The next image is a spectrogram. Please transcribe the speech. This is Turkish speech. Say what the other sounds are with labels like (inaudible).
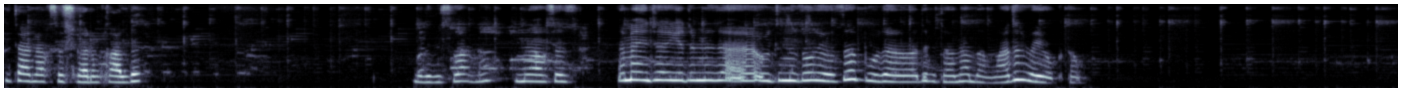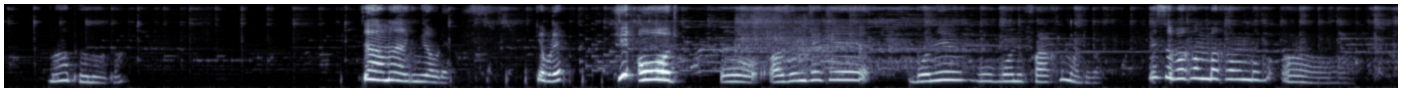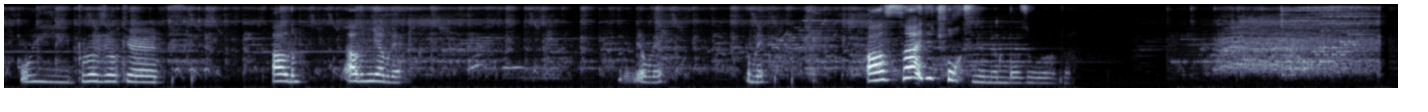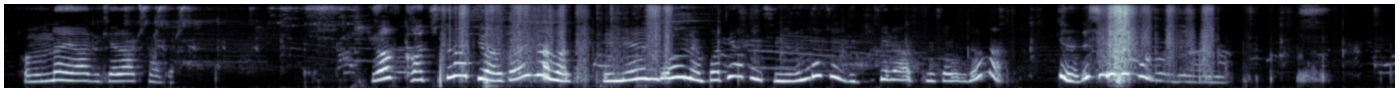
Bir tane aksesuarım kaldı. Burada birisi var mı? Ne yapacağız? Hemen içeri girdiğimizde eğer ultimiz oluyorsa burada arada bir tane adam vardır ve yok tamam. Ne yapıyorsun orada? Selamünaleyküm gel buraya. Gel buraya. Hi o o az önceki Bonnie bu Bonnie farklı mı acaba? Neyse bakalım bakalım bu. Aa. Oy Pro Joker. Aldım. Aldım gel buraya. Gel buraya. Gel buraya. Alsaydı çok sinirim bozulurdu. Sonunda ya bir kere atmadı. Ya kaç tır atıyor arkadaşlar bak. Benim yerimde olmayan pati yapın sinirim bozuldu. İki kere atmış olabilir ama yine de sinirim bozuldu yani.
